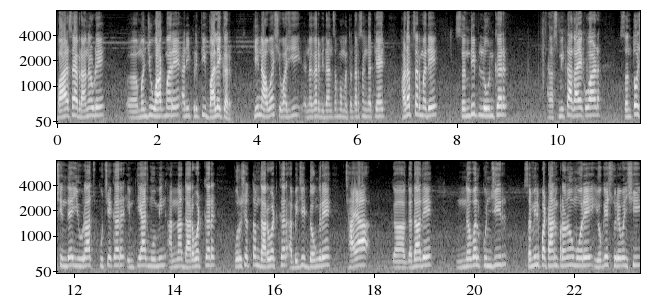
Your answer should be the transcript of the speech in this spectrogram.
बाळासाहेब रानवडे मंजू वाघमारे आणि प्रीती वालेकर ही नावं शिवाजीनगर विधानसभा मतदारसंघातली आहेत. हडपसरमध्ये संदीप लोणकर स्मिता गायकवाड संतोष शिंदे युवराज कुचेकर इम्तियाज मोमीन अण्णा दारवटकर पुरुषोत्तम दारवटकर अभिजित डोंगरे छाया ग- गदादे नवल कुंजीर समीर पठाण प्रणव मोरे योगेश सूर्यवंशी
